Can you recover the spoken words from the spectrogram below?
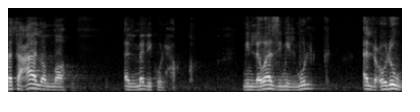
فتعالى الله الملك الحق من لوازم الملك العلو.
